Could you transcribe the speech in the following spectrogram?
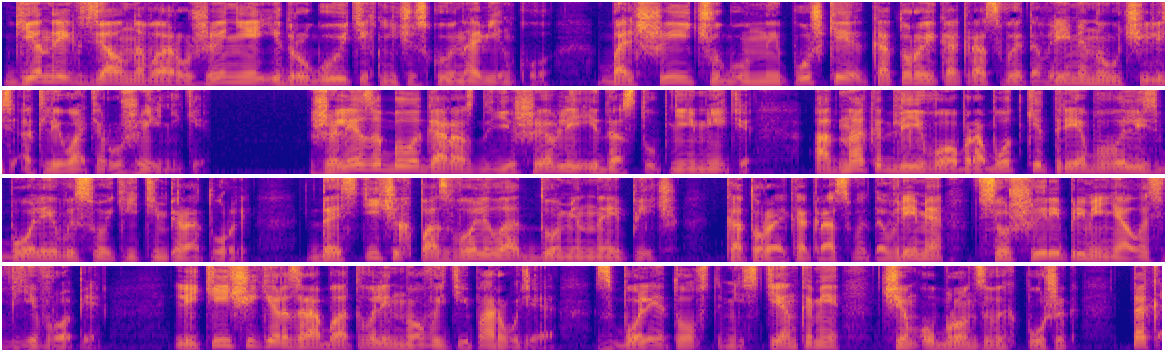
Генрих взял на вооружение и другую техническую новинку — большие чугунные пушки, которые как раз в это время научились отливать оружейники. Железо было гораздо дешевле и доступнее меди, однако для его обработки требовались более высокие температуры. Достичь их позволила доменная печь, которая как раз в это время все шире применялась в Европе. Литейщики разрабатывали новый тип орудия с более толстыми стенками, чем у бронзовых пушек, так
